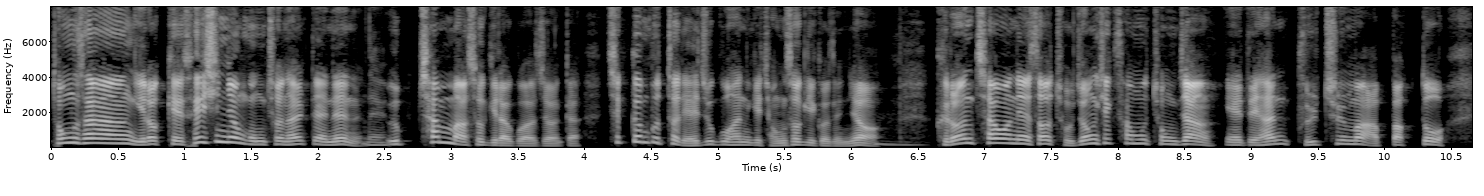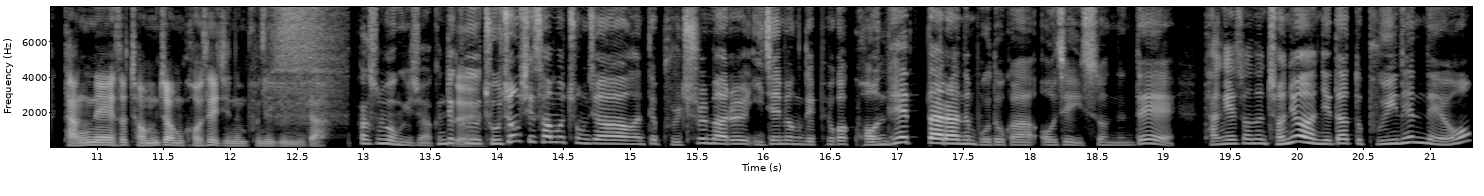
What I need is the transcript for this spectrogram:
통상 이렇게 쇄신형 공천할 때는 네. 읍참마속이라고 하죠. 그러니까 측근부터 내주고 하는 게 정석이거든요. 음. 그런 차원에서 조정식 사무총장에 대한 불출마 압박도 당내에서 점점 거세지는 분위기입니다. 박순봉 기자. 근데 네. 그 조정식 사무총장한테 불출마를 이재명 대표가 권했다라는 보도가 어제 있었는데 당에서는 전혀 아니다 또 부인했네요.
